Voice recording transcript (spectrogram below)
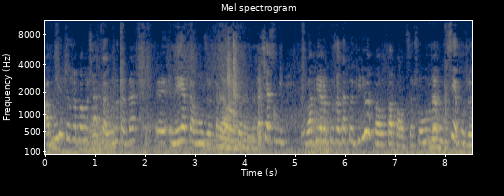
А будет уже повышаться уже когда э, летом уже, тогда Да, уже да, будет. да. А сейчас, во-первых, уже такой период по- попался, что уже Да. у всех уже,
